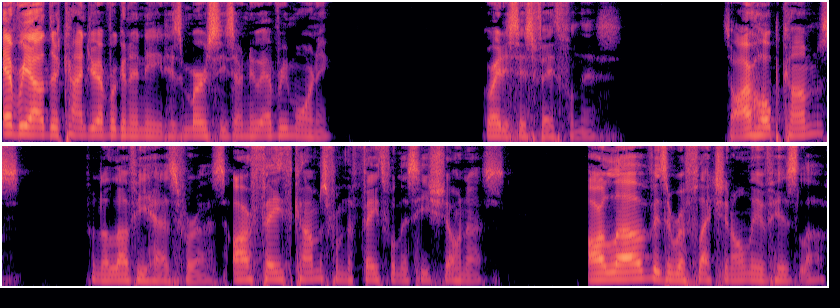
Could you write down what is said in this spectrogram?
every other kind you're ever going to need, his mercies are new every morning. Great is his faithfulness. So our hope comes from the love He has for us. Our faith comes from the faithfulness He's shown us. Our love is a reflection only of His love.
